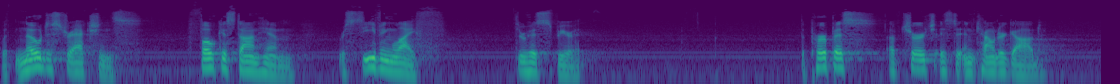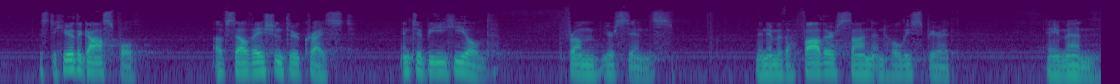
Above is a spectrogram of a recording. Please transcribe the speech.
with no distractions, focused on Him, receiving life through His Spirit. The purpose of church is to encounter God, is to hear the gospel of salvation through Christ, and to be healed from your sins. In the name of the Father, Son, and Holy Spirit. Amen.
